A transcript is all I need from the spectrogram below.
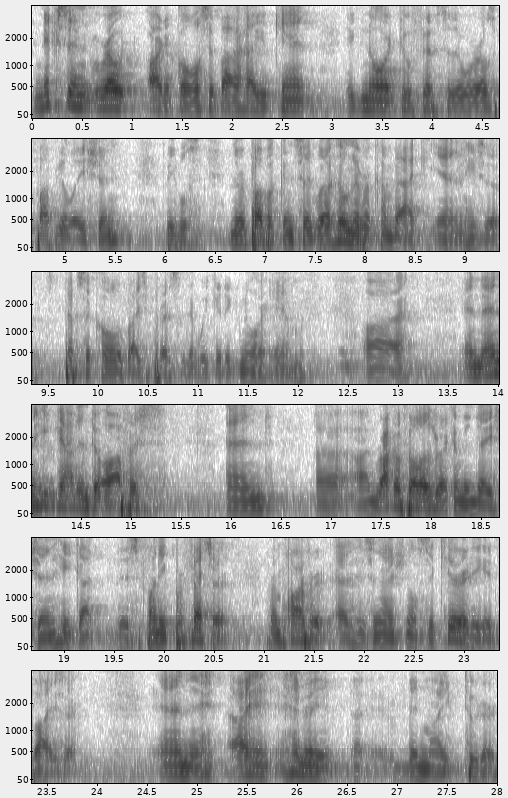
Nixon wrote articles about how you can't ignore two-fifths of the world's population. People, the Republicans said, well, he'll never come back in. He's a Pepsi-Cola vice president. We could ignore him. Uh, and then he got into office, and uh, on Rockefeller's recommendation, he got this funny professor from Harvard as his national security advisor. And I, Henry uh, been my tutor.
